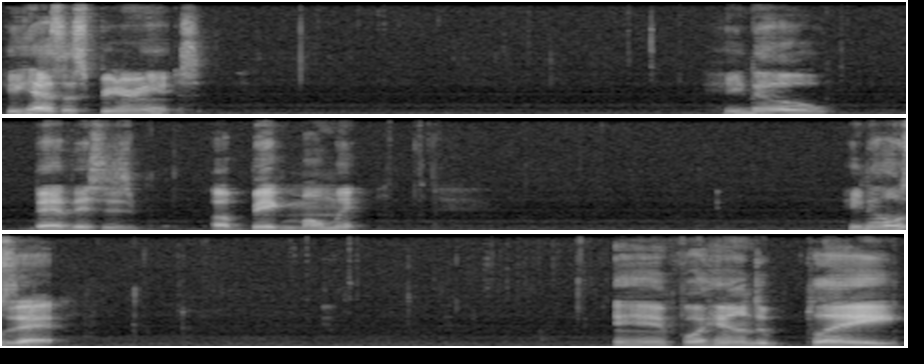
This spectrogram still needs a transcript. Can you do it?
He has experience. He know that this is a big moment. He knows that. And for him to play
